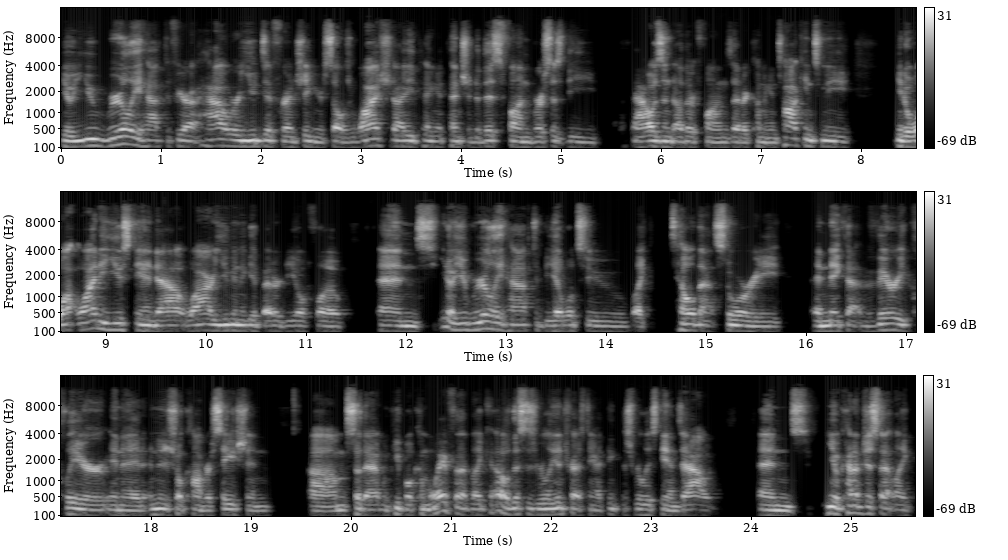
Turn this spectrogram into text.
You know, you really have to figure out how are you differentiating yourselves. Why should I be paying attention to this fund versus the thousand other funds that are coming and talking to me? you know why, why do you stand out why are you going to get better deal flow and you know you really have to be able to like tell that story and make that very clear in an initial conversation um, so that when people come away from that like oh this is really interesting i think this really stands out and you know kind of just that like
